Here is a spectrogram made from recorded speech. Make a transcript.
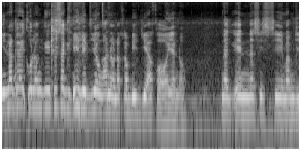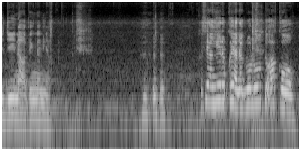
Nilagay ko lang dito sa gilid yung ano, nakabidyo ako. O, yan o. Nag-in na si, si Ma'am Gigina. O, tingnan nyo. Kasi ang hirap kaya, nagluluto ako.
